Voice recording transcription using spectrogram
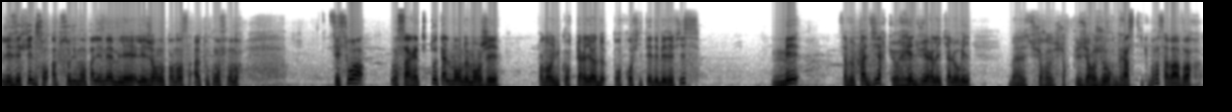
les effets ne sont absolument pas les mêmes. Les, gens ont tendance à tout confondre. C'est soit on s'arrête totalement de manger pendant une courte période pour profiter des bénéfices, mais ça ne veut pas dire que réduire les calories bah, sur, sur, plusieurs jours drastiquement, ça va avoir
